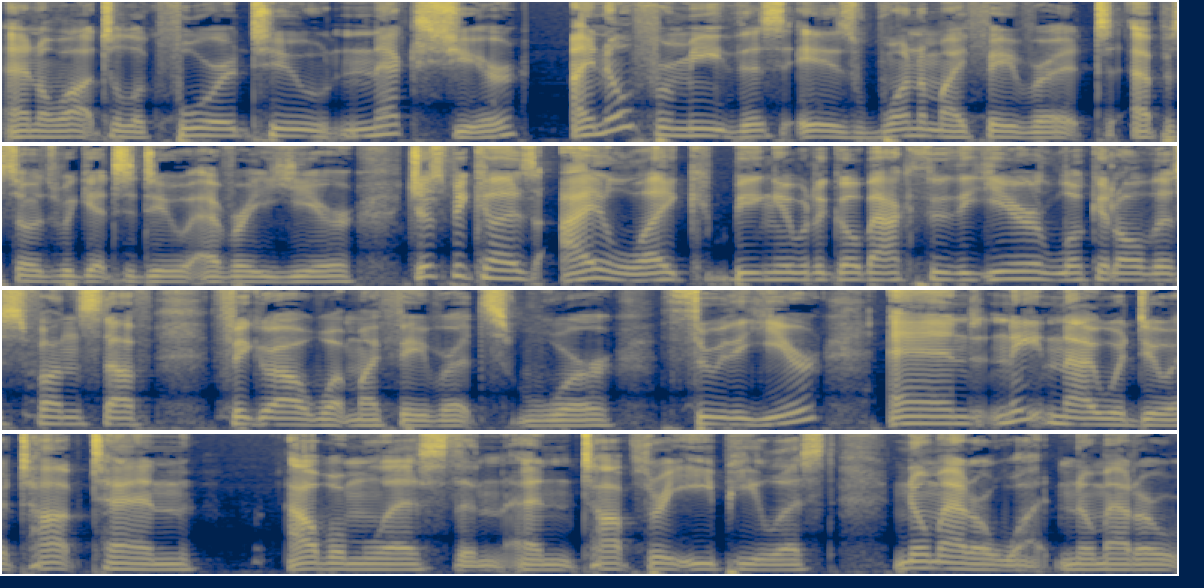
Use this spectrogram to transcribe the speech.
and a lot to look forward to next year. I know for me, this is one of my favorite episodes we get to do every year, just because I like being able to go back through the year, look at all this fun stuff, figure out what my favorites were through the year. And Nate and I would do a top 10 album list and, and top three EP list, no matter what, no matter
